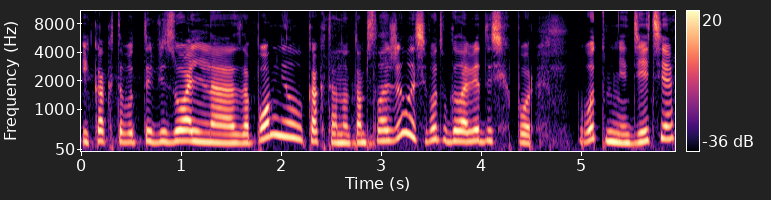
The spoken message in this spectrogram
и как-то вот ты визуально запомнил, как-то оно там сложилось, и вот в голове до сих пор. Вот у меня дети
